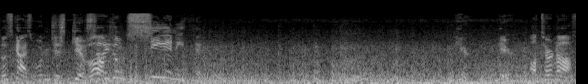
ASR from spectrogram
Those guys wouldn't just give I up. I don't see anything. Here, here, I'll turn off.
